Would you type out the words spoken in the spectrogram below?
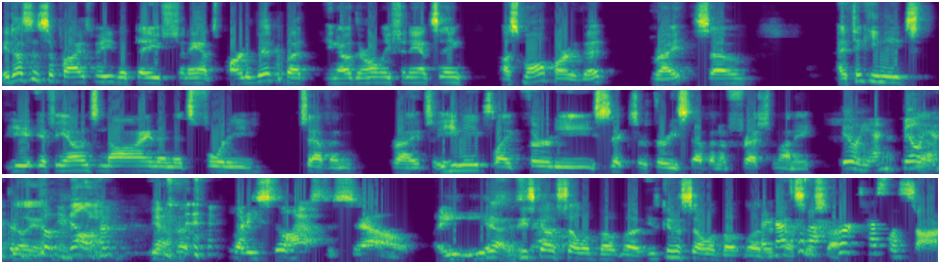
it doesn't surprise me that they finance part of it, but, you know, they're only financing a small part of it, right? So I think he needs, he, if he owns nine and it's 47, right? So he needs like 36 or 37 of fresh money. Billion, billion, Yeah, billion. Billion. Yeah. But, but he still has to sell. He, he has Yeah, to he's got to sell a boatload. He's going to sell a boatload And of that's Tesla going to stock. hurt Tesla stock,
